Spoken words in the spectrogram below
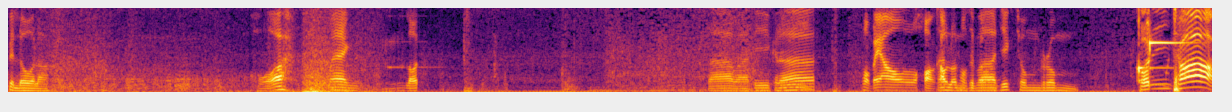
เป็นโลแล้วโหแม่งรถสวัสดีครับผมไปเอาของเข้ารถท่นหกสิสบโลมาชิกชมรม คนชอบ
